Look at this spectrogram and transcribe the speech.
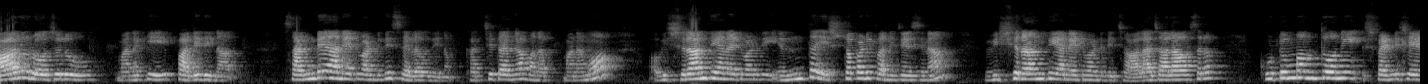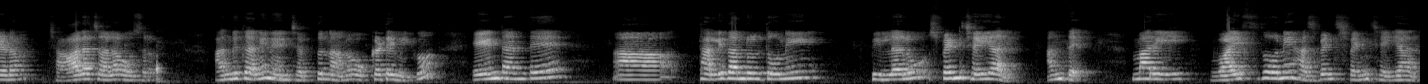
ఆరు రోజులు మనకి పని దినాలు. సండే అనేటువంటిది సెలవు దినం. ఖచ్చితంగా మన మనము విశ్రాంతి అనేటువంటిది ఎంత ఇష్టపడి పని చేసినా విశ్రాంతి అనేటువంటిది చాలా చాలా అవసరం. కుటుంబంతో స్పెండ్ చేయడం చాలా చాలా అవసరం. అందుకని నేను చెప్తున్నాను ఒక్కటే మీకు. ఏంటంటే తల్లిదండ్రులతోని పిల్లలు స్పెండ్ చేయాలి అంతే. మరి వైఫ్తోని హస్బెండ్ స్పెండ్ చేయాలి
